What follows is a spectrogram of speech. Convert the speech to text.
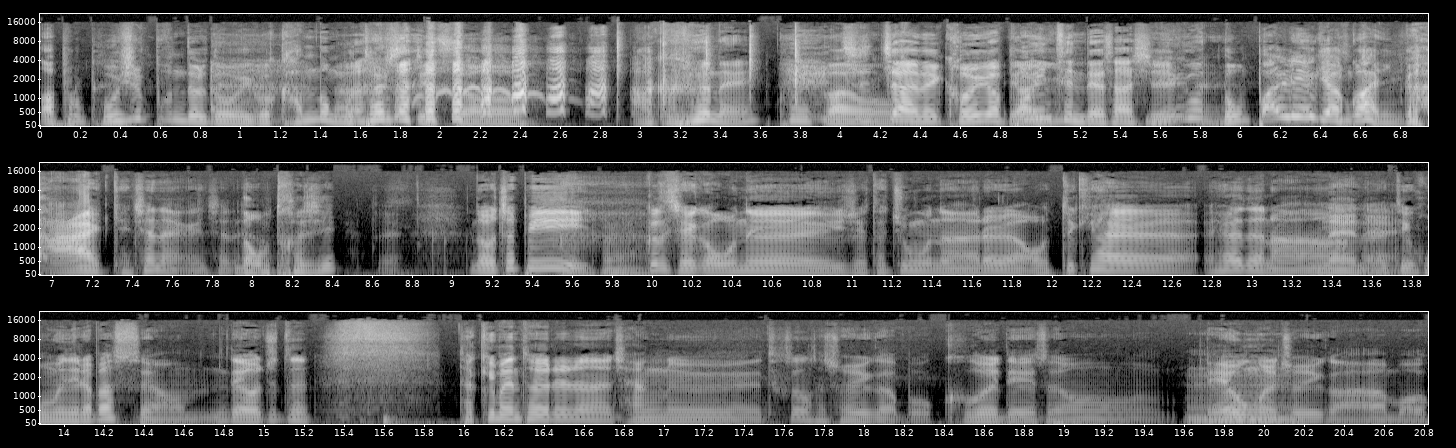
앞으로 보실 분들도 이거 감동 못 할 수도 있어. 아 그러네. 그러니까요. 진짜네. 거기가 야, 포인트인데 사실. 이거 너무 빨리 얘기한 거 아닌가? 아 괜찮아요, 괜찮아요. 나 어떡하지? 근데 어차피 네. 그래서 제가 오늘 이제 대충 문화를 어떻게 할- 해야 되나 네네. 되게 고민을 해봤어요. 근데 어쨌든 다큐멘터리라는 장르의 특성상 저희가 뭐 그거에 대해서 음. 내용을 저희가 뭐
